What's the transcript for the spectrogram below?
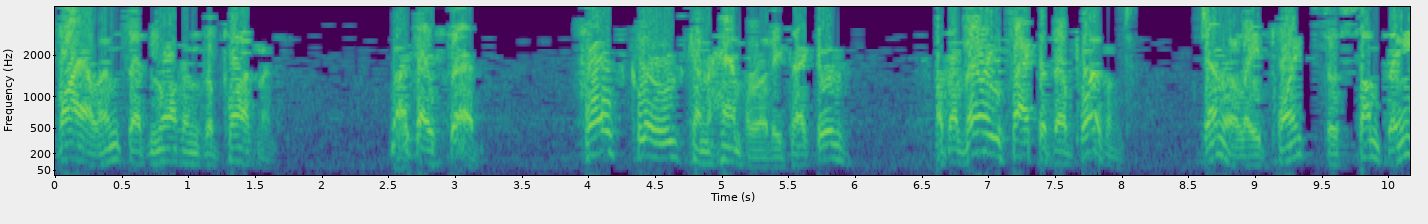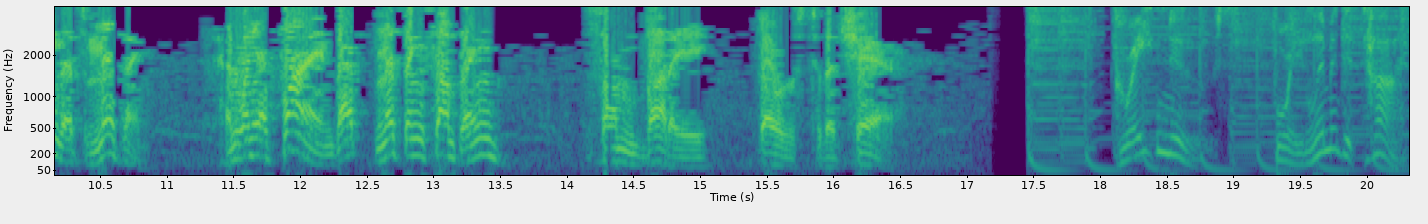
violence at Norton's apartment. Like I said, false clues can hamper a detective, but the very fact that they're present generally points to something that's missing. And when you find that missing something, somebody goes to the chair. Great news! For a limited time,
